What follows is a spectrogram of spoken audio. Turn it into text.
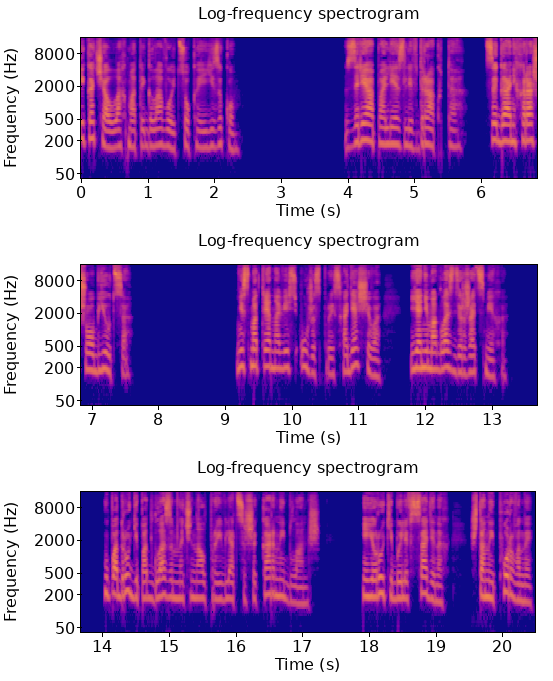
и качал лохматой головой, цокая языком. «Зря полезли в драку-то. Цыгань хорошо бьются». Несмотря на весь ужас происходящего, я не могла сдержать смеха. У подруги под глазом начинал проявляться шикарный бланш. Ее руки были в ссадинах, штаны порваны,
